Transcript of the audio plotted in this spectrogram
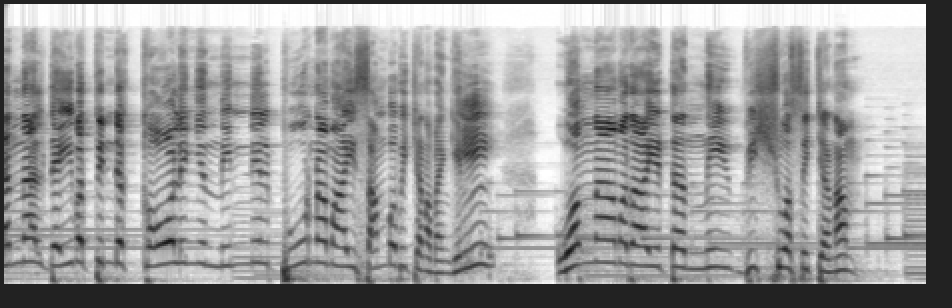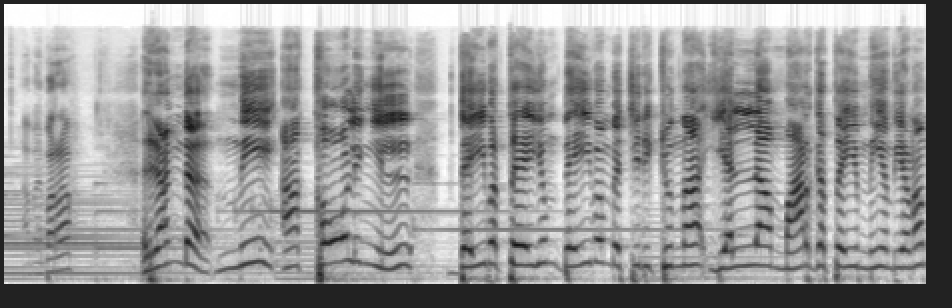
എന്നാൽ ദൈവത്തിന്റെ കോളിങ് നിന്നിൽ പൂർണമായി സംഭവിക്കണമെങ്കിൽ ഒന്നാമതായിട്ട് നീ വിശ്വസിക്കണം. അവൻ പറ. രണ്ട് നീ ആ കോളിങ്ങിൽ ദൈവത്തെയും ദൈവം വെച്ചിരിക്കുന്ന എല്ലാ മാർഗത്തെയും നീ എന്ത് ചെയ്യണം?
